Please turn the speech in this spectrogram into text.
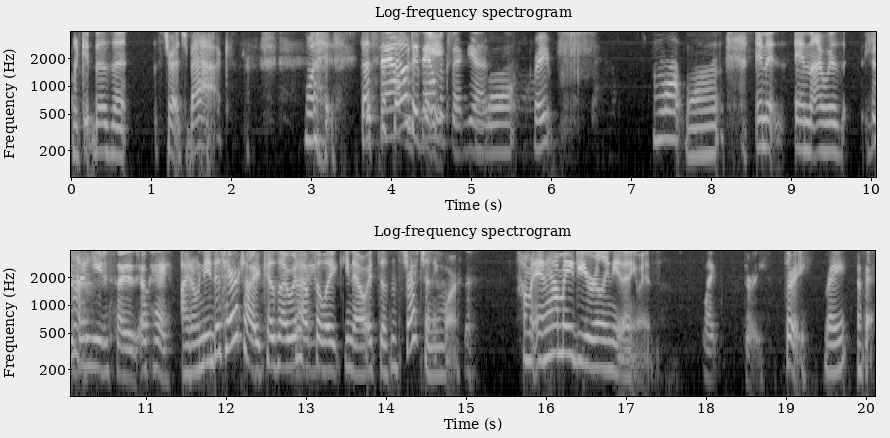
like it doesn't stretch back. What? That's the sound, the sound, effect. Yes. Right? And it and I was so yeah, then you decided, okay, I don't need this hair tie because I would have to like, you know, it doesn't stretch anymore. How many and how many do you really need anyways? Like three. Three, right? Okay.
